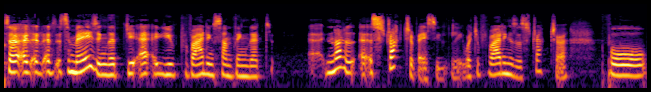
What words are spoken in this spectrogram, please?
so it, it, it's amazing that you, uh, you're providing something that, uh, not a, a structure basically. What you're providing is a structure for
